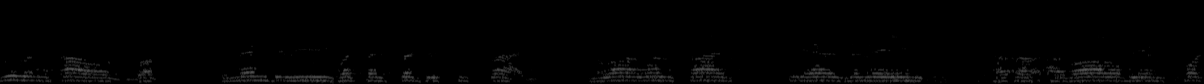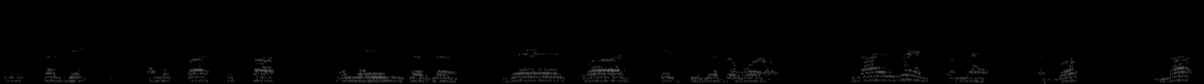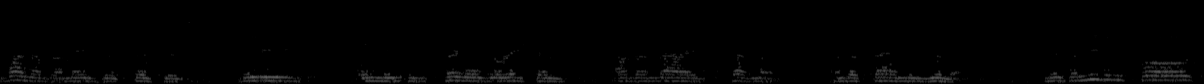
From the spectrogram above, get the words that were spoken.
William Howell's book, The Men Believe What Their Churches Describe. And along one side, he has the names of, uh, of all of the important subjects, and across the top, the names of the various large churches of the world. And I learned from that book, not one of the major churches believes in the eternal duration of the marriage covenant and the family unit. There's a meeting closed.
